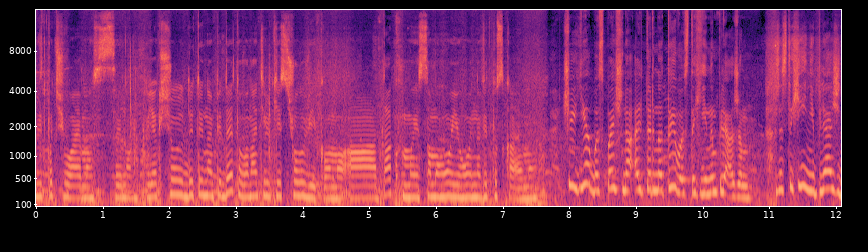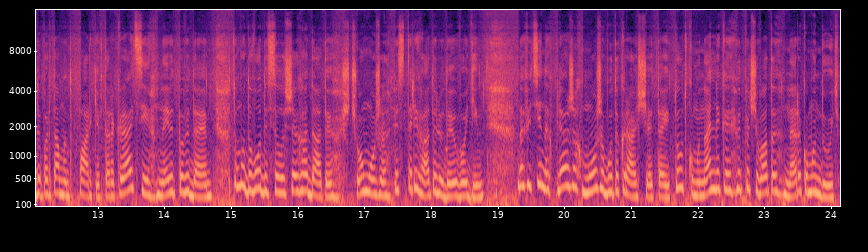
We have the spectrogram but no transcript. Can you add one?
відпочиваємо з сином. Якщо дитина піде, то вона тільки з чоловіком, а так ми самого його не відпускаємо. Чи є безпечна альтернатива стихійним пляжам? За стихійні пляжі департамент парків та рекреації не відповідає, тому доводиться лише гадати, що може підстерігати людей у воді. На офіційних пляжах може бути краще, та й тут комунальники відпочивати не рекомендують.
